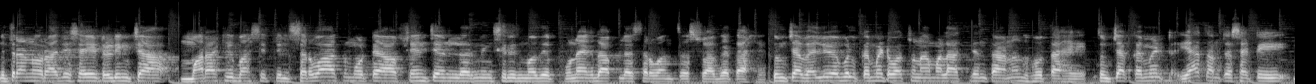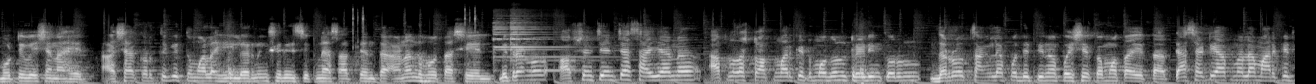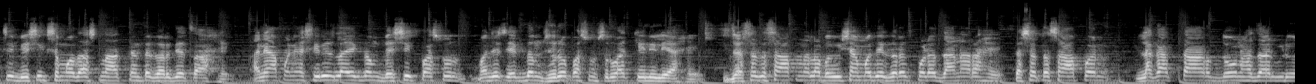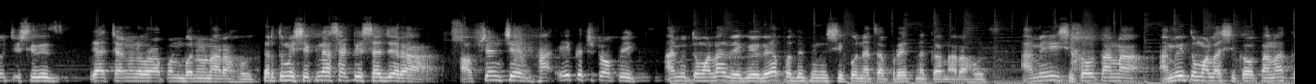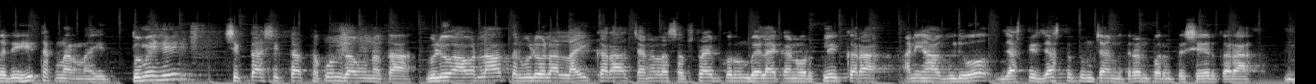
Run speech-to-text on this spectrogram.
मित्रांनो राजेशाही ट्रेडिंगच्या मराठी भाषेतील सर्वात मोठ्या ऑप्शन चेन लर्निंग सिरीजमध्ये पुन्हा एकदा आपल्या सर्वांचं स्वागत आहे. तुमच्या व्हॅल्युएबल कमेंट वाचून आम्हाला अत्यंत आनंद होत आहे. तुमच्या कमेंट याच आमच्यासाठी मोटिवेशन आहेत. आशा करतो की तुम्हाला ही लर्निंग सिरीज शिकण्यास अत्यंत आनंद होत असेल. मित्रांनो ऑप्शन चेनच्या साह्यानं आपल्याला स्टॉक मार्केट मधून ट्रेडिंग करून दररोज चांगल्या पद्धतीनं पैसे कमवता येतात. त्यासाठी आपल्याला मार्केटची बेसिक समज असणं अत्यंत गरजेचं आहे. आणि आपण या सिरीजला एकदम बेसिकपासून म्हणजेच एकदम झिरो पासून सुरुवात केलेली आहे. जसं जसं आपल्याला भविष्यामध्ये गरज पडत जाणार आहे तसं तसं आपण लगातार दोन हजार व्हिडिओची सिरीज या चॅनलवर आपण बनवणार आहोत. तर तुम्ही शिकण्यासाठी सज्ज राहा ऑप्शन चेन हा एकच टॉपिक आम्ही तुम्हाला वेगवेगळ्या पद्धतीने शिकवण्याचा प्रयत्न करणार आहोत. आम्ही शिकवताना आम्ही तुम्हाला शिकवताना कधीही थकणार नाहीत. तुम्हीही शिकता शिकता थकून जाऊ नका. व्हिडिओ आवडला तर व्हिडिओला लाईक करा चॅनलला सबस्क्राईब करून बेल आयकॉनवर क्लिक करा आणि हा व्हिडिओ जास्तीत जास्त तुमच्या मित्रांपर्यंत शेअर करा.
